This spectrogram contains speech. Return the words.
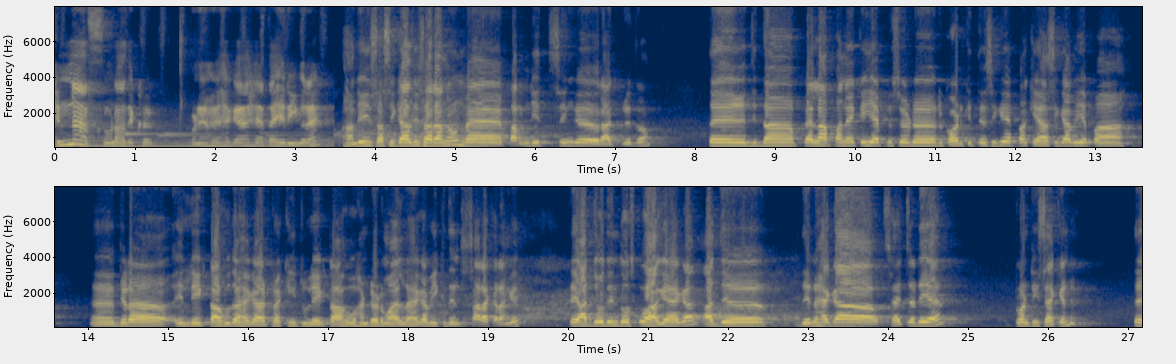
ਕਿੰਨਾ ਸੋਹਣਾ ਦੇਖੋ, ਬਣਿਆ ਹੋਇਆ ਹੈਗਾ, ਹੈ ਤਾਂ ਇਹ ਰੀਵਰ ਹੈ। ਹਾਂਜੀ, ਸਤਿ ਸ਼੍ਰੀ ਅਕਾਲ ਜੀ ਸਾਰਿਆਂ ਨੂੰ, ਮੈਂ ਪਰਮਜੀਤ ਸਿੰਘ ਰਾਜਪੁਰੇ ਤੋਂ। ਤੇ ਜਿੱਦਾਂ ਪਹਿਲਾਂ ਆਪਾਂ ਨੇ ਕਈ ਐਪੀਸੋਡ ਰਿਕਾਰਡ ਕੀਤੇ ਸੀਗੇ, ਆਪਾਂ ਕਿਹਾ ਸੀਗਾ ਵੀ ਆਪਾਂ ਜਿਹੜਾ ਇਹ ਲੇਕ ਟਾਹੂ ਦਾ ਹੈਗਾ Truckee to Lake Tahoe 100 mile ਦਾ ਹੈਗਾ, ਵੀ ਇੱਕ ਦਿਨ ਚ ਸਾਰਾ ਕਰਾਂਗੇ। ਤੇ ਅੱਜ ਉਹ ਦਿਨ ਦੋਸਤੋ ਆ ਗਿਆ ਹੈਗਾ, ਅੱਜ ਦਿਨ ਹੈਗਾ ਸੈਚਰਡੇ ਹੈ 22nd ਤੇ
